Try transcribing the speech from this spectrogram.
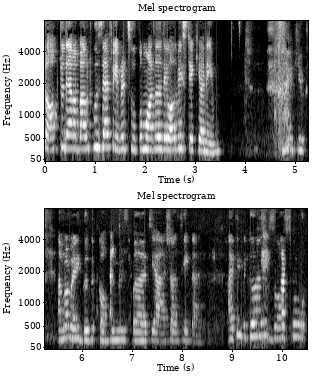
talk to them about who's their favorite supermodel, they always take your name. Thank you. I'm not very good with compliments, but yeah, I shall take that. I think because it's also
